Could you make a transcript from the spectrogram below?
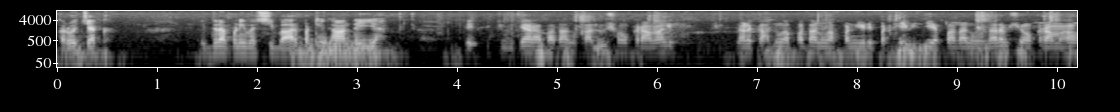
ਕਰੋ ਚੈੱਕ। ਇੱਧਰ ਆਪਣੀ ਵੱਛੀ ਬਾਹਰ ਪੱਠੇ ਖਾਣ ਦਈ ਆ। ਤੇ ਚੂਚਿਆਂ ਦਾ ਆਪਾਂ ਤੁਹਾਨੂੰ ਕੱਲ੍ਹ ਨੂੰ ਸ਼ੌਂਕ ਕਰਾਵਾਂਗੇ। ਨਾਲ ਕਹ ਦੂੰ ਆਪਾਂ ਤੁਹਾਨੂੰ ਆਪਾਂ ਜਿਹੜੇ ਪੱਠੇ ਬੀਜੇ ਆਪਾਂ ਤੁਹਾਨੂੰ ਉਹਨਾਂ ਦਾ ਵੀ ਸ਼ੌਂਕ ਕਰਾਵਾਂ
